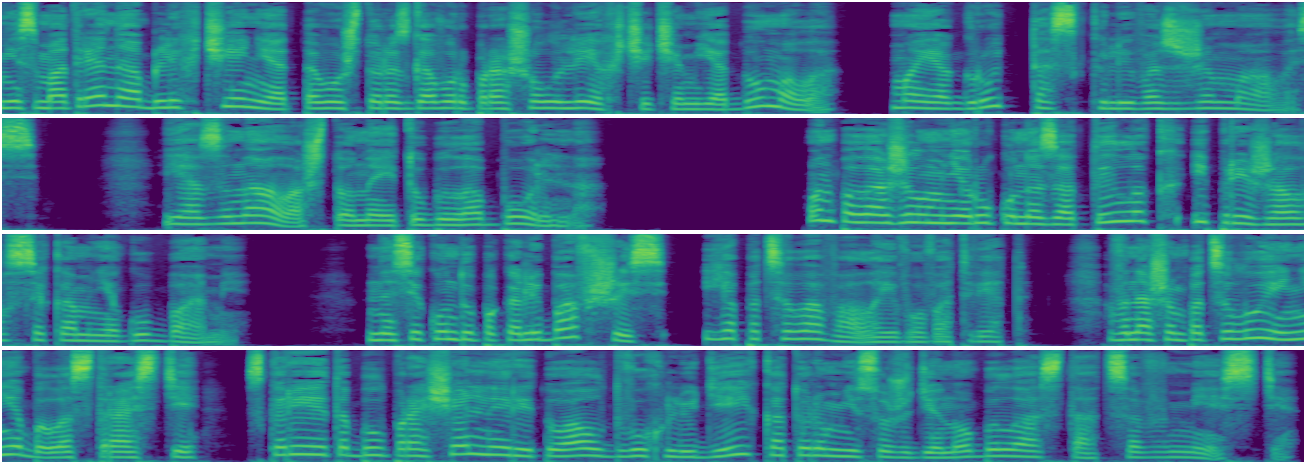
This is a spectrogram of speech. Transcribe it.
Несмотря на облегчение от того, что разговор прошел легче, чем я думала, моя грудь тоскливо сжималась. Я знала, что Нейту было больно. Он положил мне руку на затылок и прижался ко мне губами. На секунду поколебавшись, я поцеловала его в ответ. В нашем поцелуе не было страсти, скорее это был прощальный ритуал двух людей, которым не суждено было остаться вместе.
